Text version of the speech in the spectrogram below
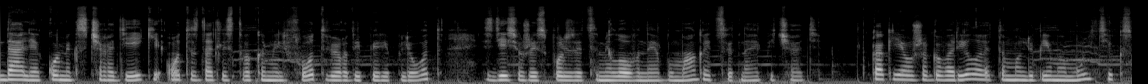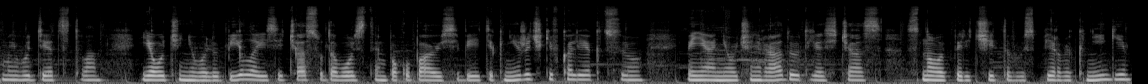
Далее комикс «Чародейки» от издательства Камильфо «Твердый переплет». Здесь уже используется мелованная бумага и цветная печать. Как я уже говорила, это мой любимый мультик с моего детства. Я очень его любила и сейчас с удовольствием покупаю себе эти книжечки в коллекцию. Меня они очень радуют. Я сейчас снова перечитываю с первой книги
